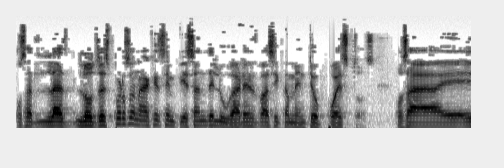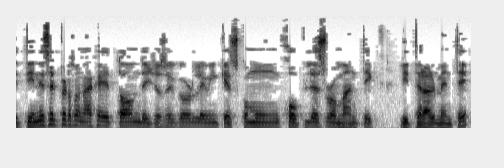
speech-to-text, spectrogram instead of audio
o sea, las- los dos personajes empiezan de lugares básicamente opuestos. O sea, eh, tienes el personaje de Tom, de Joseph Gordon-Levitt, que es como un hopeless romantic, literalmente,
